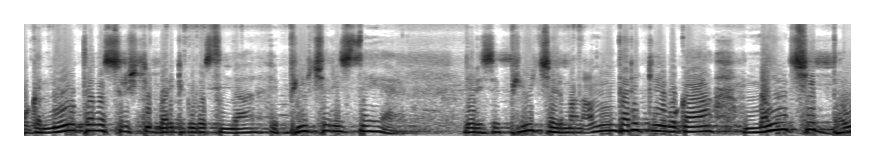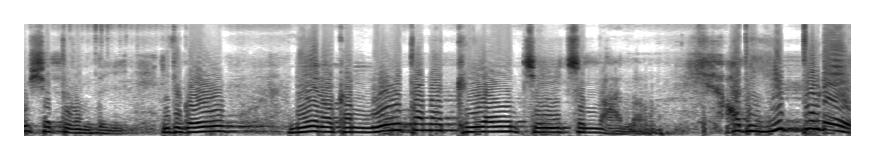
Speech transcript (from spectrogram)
ఒక నూతన సృష్టి బయటకు వస్తుందా? ఏ ఫ్యూచర్ ఇస్తే ఇస్ ఎ ఫ్యూచర్ మన అందరికీ ఒక మంచి భవిష్యత్తు ఉంది. ఇదిగో నేను ఒక నూతన క్రియ చేయుచున్నాను. అది ఇప్పుడే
